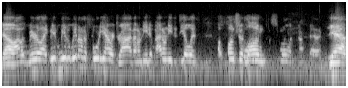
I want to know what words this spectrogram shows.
No, I was. We were like, we have, we have, we have another forty-hour drive. I don't need it. I don't need to deal with a punctured lung. Swollen nutbag. Yeah,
